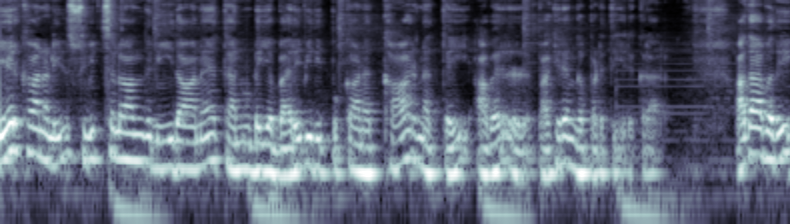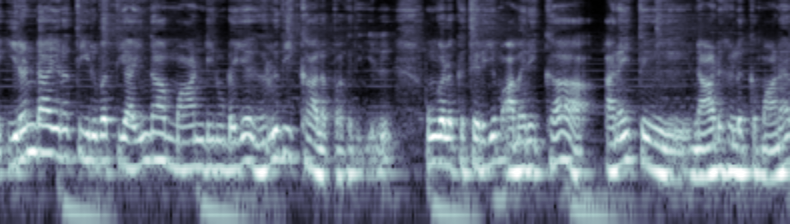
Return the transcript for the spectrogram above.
நேர்காணலில் சுவிட்சர்லாந்து மீதான தன்னுடைய வரி விதிப்புக்கான காரணத்தை அவர் பகிரங்கப்படுத்தி இருக்கிறார் அதாவது இரண்டாயிரத்தி இருபத்தி ஐந்தாம் ஆண்டினுடைய இறுதி கால பகுதியில் உங்களுக்கு தெரியும் அமெரிக்கா அனைத்து நாடுகளுக்குமான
